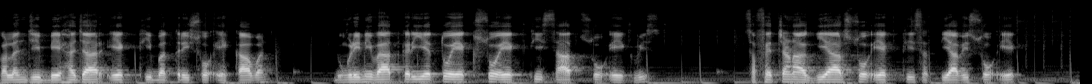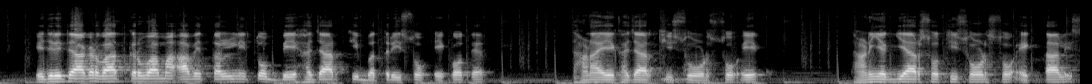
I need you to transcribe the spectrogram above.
કલંજી બે હજાર એકથી બત્રીસો એકાવન, ડુંગળીની વાત કરીએ તો એકસો એકથી સાતસો એકવીસ સફેદ ચણા અગિયારસો એકથી સત્યાવીસો એક. એ જ રીતે આગળ વાત કરવામાં આવે તલની તો બે હજારથી બત્રીસો એકોતેર, ધાણા એક હજારથી સોળસો એક, ધાણી અગિયારસોથી સોળસો એકતાલીસ,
